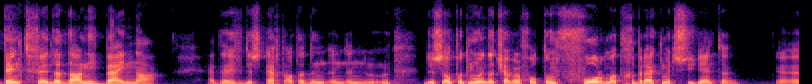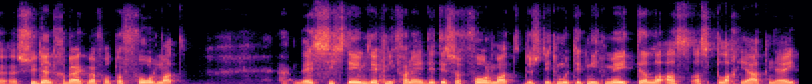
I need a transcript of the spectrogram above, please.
denkt verder daar niet bij na. Het heeft dus echt altijd een, een, een, Dus op het moment dat jij bijvoorbeeld een format gebruikt met studenten, uh, studenten gebruiken bijvoorbeeld een format. Deze systeem denkt niet van hey, dit is een format, dus dit moet ik niet meetellen als, als plagiaat. Nee,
